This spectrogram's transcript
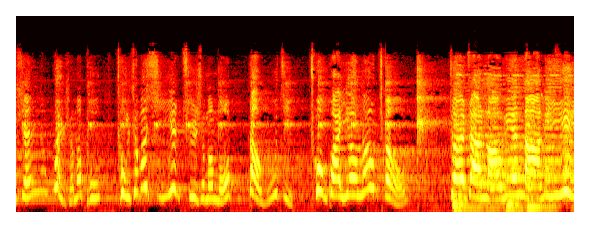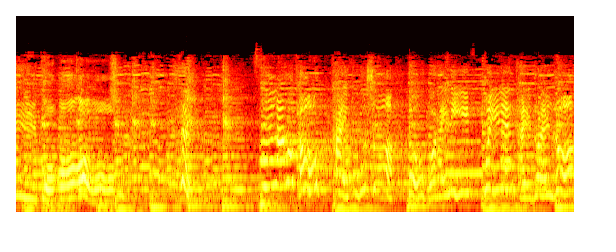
神，问什么卜，从什么喜，取什么魔，到如今出怪又露丑，这张老脸哪里过？哼，死老头太胡说，都怪你为人太软弱，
